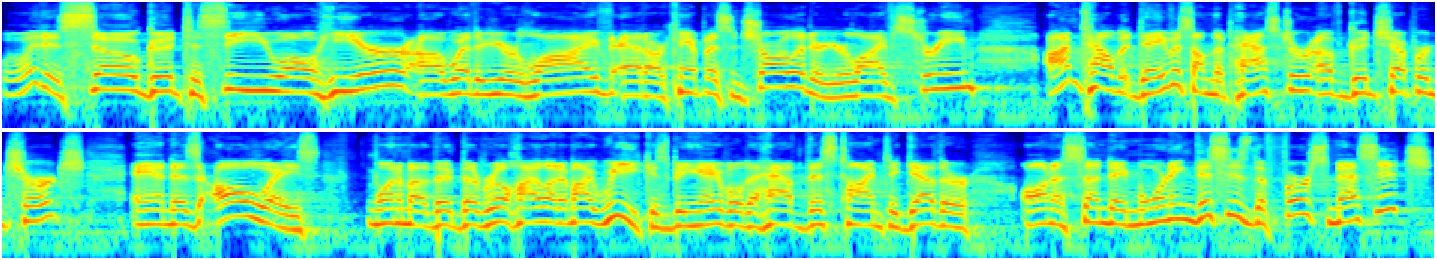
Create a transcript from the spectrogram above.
Well, it is so good to see you all here, uh, whether you're live at our campus in Charlotte or you're live stream. I'm Talbot Davis. I'm the pastor of Good Shepherd Church. And as always, one of my, the, the real highlight of my week is being able to have this time together on a Sunday morning. This is the first message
